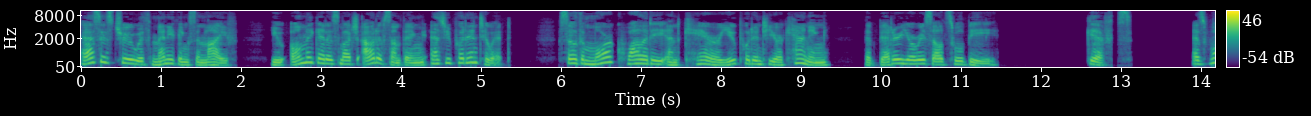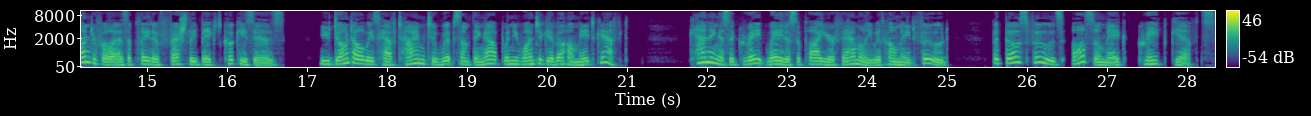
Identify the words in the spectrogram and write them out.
As is true with many things in life, you only get as much out of something as you put into it. So the more quality and care you put into your canning, the better your results will be. Gifts. As wonderful as a plate of freshly baked cookies is, you don't always have time to whip something up when you want to give a homemade gift. Canning is a great way to supply your family with homemade food, but those foods also make great gifts.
